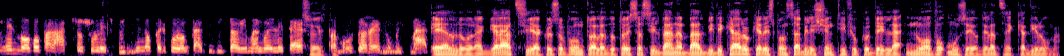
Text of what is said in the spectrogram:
nel nuovo palazzo sull'Esquilino per volontà di Vittorio Emanuele III, il Certo. famoso re numismatico. E allora, grazie a questo punto alla dottoressa Silvana Balbi De Caro che è responsabile scientifico del nuovo museo della Zecca di Roma.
